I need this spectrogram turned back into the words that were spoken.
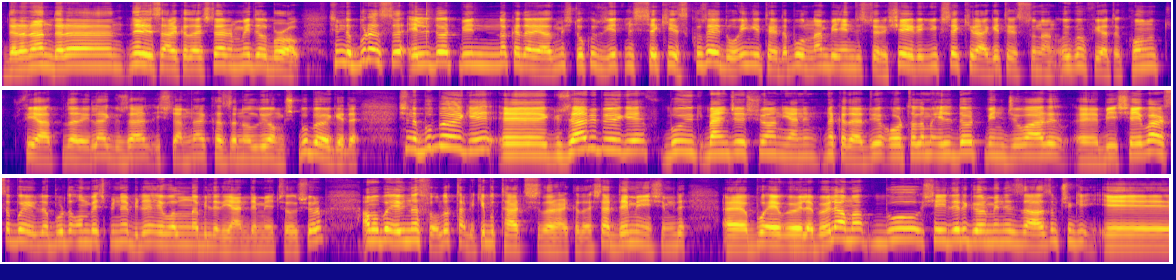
Dararan daran. Neresi arkadaşlar? Middleborough. Şimdi burası 54 bin ne kadar yazmış? 978. Kuzeydoğu İngiltere'de bulunan bir endüstri şehri. Yüksek kira getirisi sunan uygun fiyatı konut fiyatlarıyla güzel işlemler kazanılıyormuş bu bölgede. Şimdi bu bölge e, güzel bir bölge. Bu bence şu an yani ne kadar diyor? Ortalama 54 bin civarı e, bir şey varsa bu evle burada 15 bine bile ev alınabilir yani demeye çalışıyorum. Ama bu ev nasıl olur? Tabii ki bu tartışılır arkadaşlar. Demeyin şimdi e, bu ev öyle böyle ama bu şeyleri görmeniz lazım. Çünkü e,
